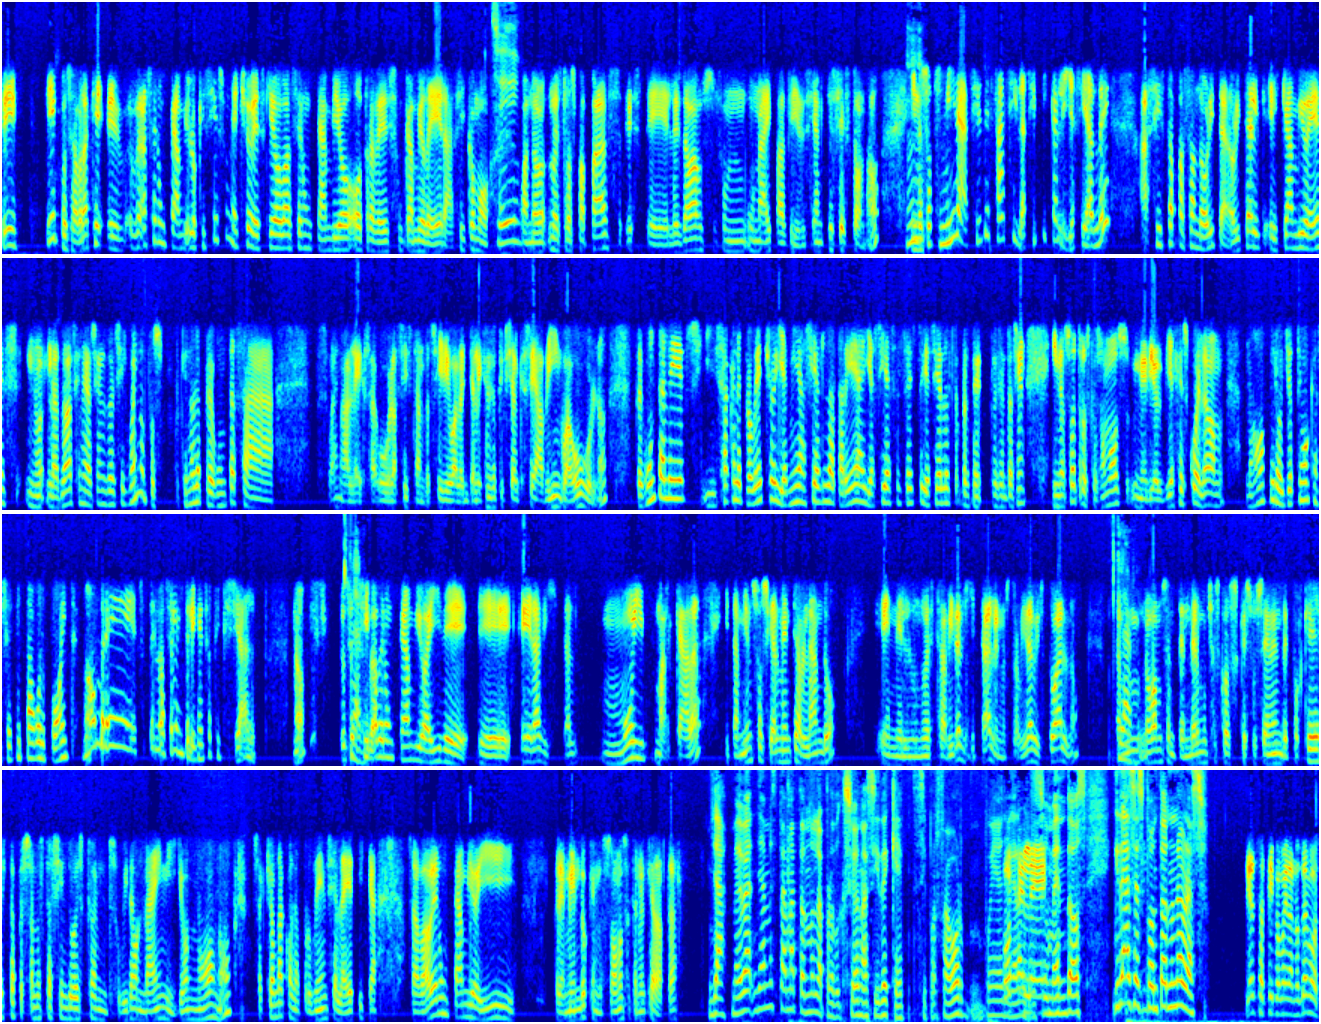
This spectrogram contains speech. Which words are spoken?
Sí, Sí, pues habrá que eh, va a ser un cambio. Lo que sí es un hecho es que va a ser un cambio otra vez, un cambio de era, así como cuando nuestros papás este, les dábamos un, iPad y decían, ¿qué es esto, no? Y nosotros, mira, así es de fácil, así pícale y así hazle. Así está pasando ahorita. Ahorita el, el cambio es, las nuevas generaciones van a decir, bueno, pues, ¿por qué no le preguntas a bueno, Alexa, Google Assistant, Siri o a la inteligencia artificial que sea Bingo, a Google, ¿no? Pregúntale y sácale provecho y a mí así haces la tarea y así haces esto y así haces la presentación. Y nosotros que somos medio vieja escuela, vamos, no, pero yo tengo que hacer mi PowerPoint. No, hombre, eso te lo hace la inteligencia artificial, ¿no? Entonces sí va a haber un cambio ahí de, de era digital muy marcada y también socialmente hablando en el, nuestra vida digital, en nuestra vida virtual, ¿no? No vamos a entender muchas cosas que suceden de por qué esta persona está haciendo esto en su vida online y yo no, ¿no? O sea, ¿qué onda con la prudencia, la ética? O sea, va a haber un cambio ahí tremendo que nos vamos a tener que adaptar. Ya, me ya me está matando la producción, así de que, si por favor, voy a llegar al resumen 2. Gracias, Pontón, un abrazo. Gracias a ti, Pamela, nos vemos.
